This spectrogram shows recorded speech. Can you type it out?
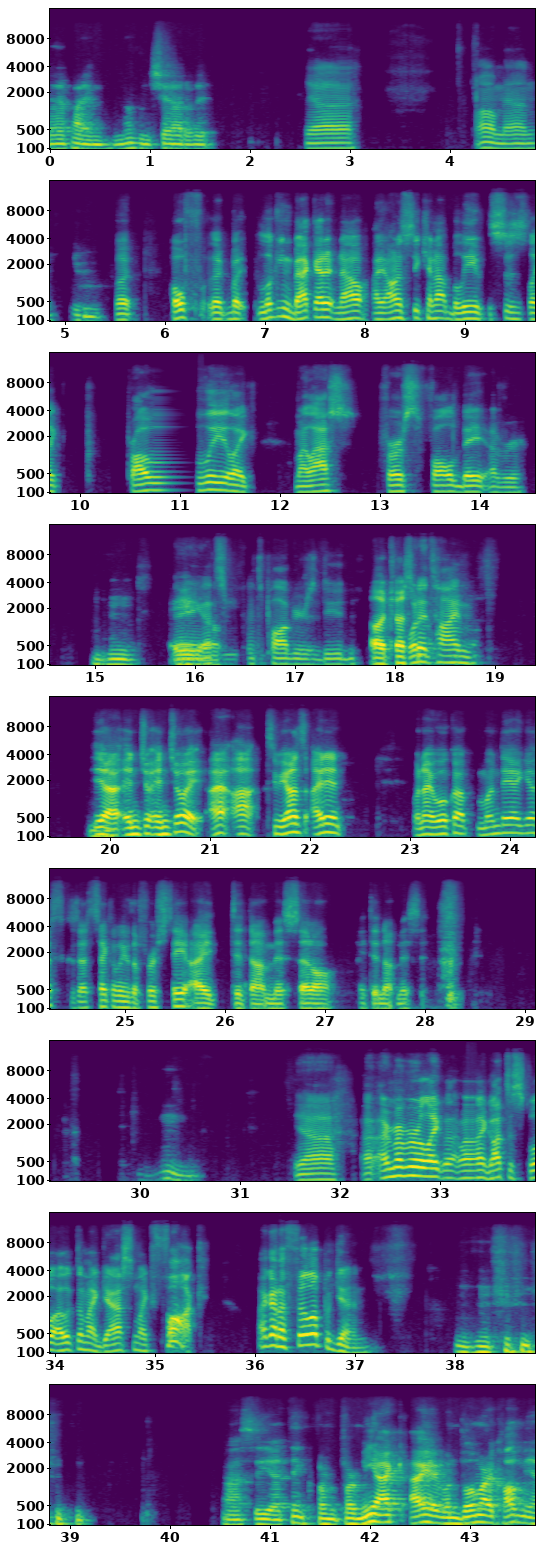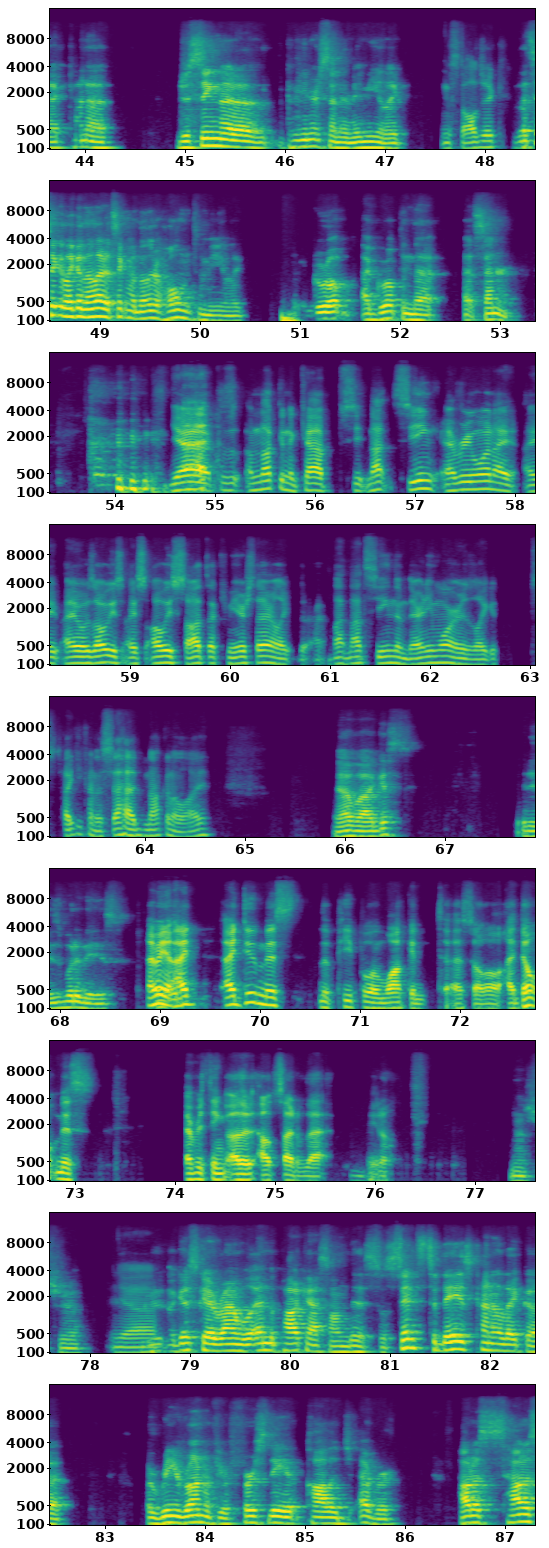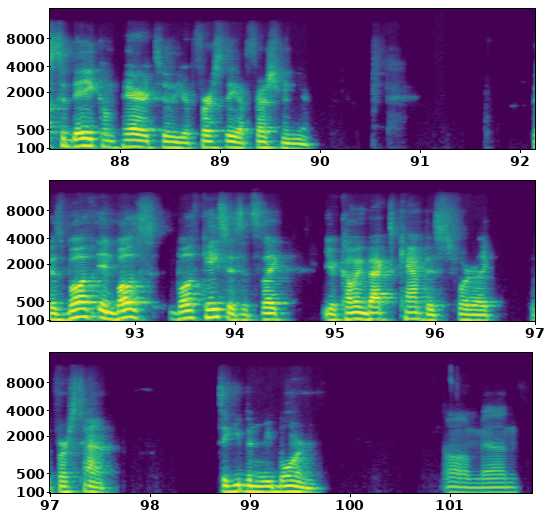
Yeah, they're probably milking the shit out of it. Yeah. Oh man. Mhm. But hope like but looking back at it now, I honestly cannot believe this is like probably like my last first fall day ever. Mhm. There you Dang, go. that's that's poggers, dude. Oh, trust What me. a time. Yeah, enjoy. Enjoy. I, uh, to be honest, I didn't. When I woke up Monday, I guess, because that's technically the first day, I did not miss at all. I did not miss it. Mhm. Yeah. I, I remember like when I got to school, I looked at my gas. I'm like, fuck, I gotta fill up again. Mhm. I see. I think from for me, I I when Blomar called me, I kind of just seeing the community center made me like Nostalgic. let's take like another it's like another home to me. Like grew up, I grew up in that that center. Yeah, because I'm not gonna cap. See, not seeing everyone, I, I I was always I always saw at that community center. Like uh, not not seeing them there anymore is like it's like kind of sad. Not gonna lie. yeah, well, I guess it is what it is. I mean, I I do miss the people and walking to SLO. I don't miss everything other outside of that. You know. That's true. Yeah. I guess, okay, Ryan, we'll end the podcast on this. So since today is kind of like a a rerun of your first day of college ever, how does how does today compare to your first day of freshman year? Because both in both both cases, it's like you're coming back to campus for like the first time. It's like you've been reborn. Oh man.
